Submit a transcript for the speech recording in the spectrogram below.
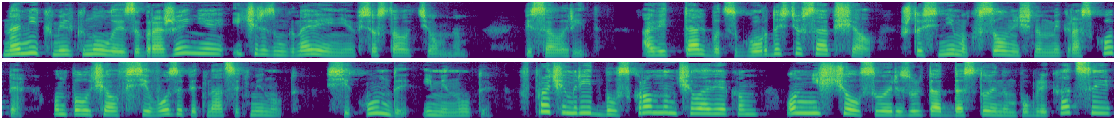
на миг мелькнуло изображение, и через мгновение все стало темным, писал Рид. А ведь Тальбот с гордостью сообщал, что снимок в солнечном микроскопе он получал всего за 15 минут. Секунды и минуты. Впрочем, Рид был скромным человеком, он не счел свой результат достойным публикации,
